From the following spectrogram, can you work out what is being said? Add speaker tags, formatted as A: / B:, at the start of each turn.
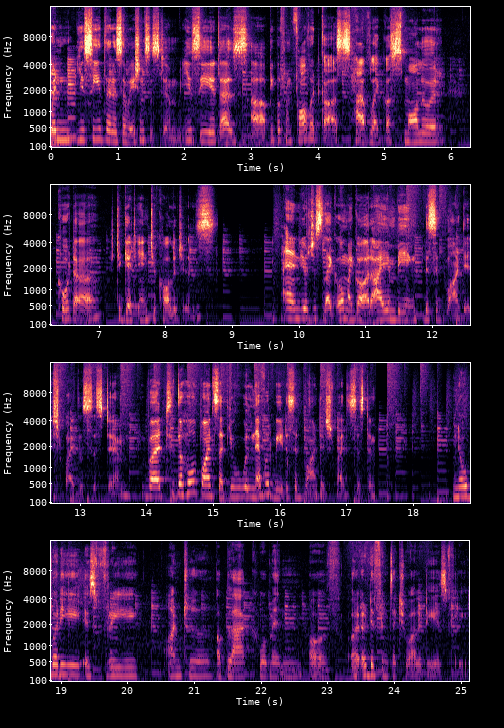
A: when you see the reservation system, you see it as uh, people from forward castes have like a smaller quota to get into colleges. And you're just like, oh my god, I am being disadvantaged by the system. But the whole point is that you will never be disadvantaged by the system.
B: Nobody is free until a black woman of a different sexuality is free.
